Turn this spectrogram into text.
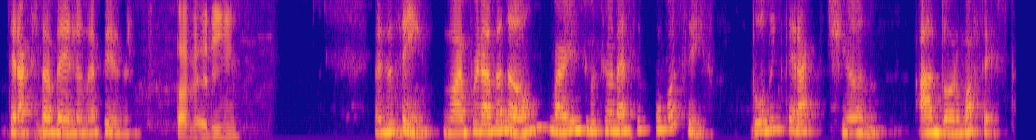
O Interact tá velho, né, Pedro? Tá velhinho. Mas assim, não é por nada não, mas vou ser honesta com vocês todo interactiano adora uma festa.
